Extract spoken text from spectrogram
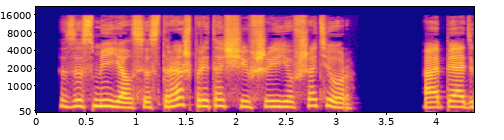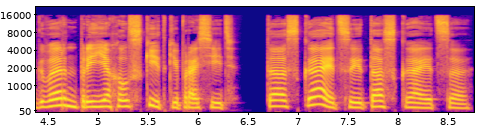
— засмеялся страж, притащивший ее в шатер. «Опять Гверн приехал скидки просить. Таскается и таскается».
